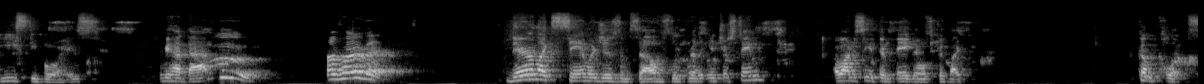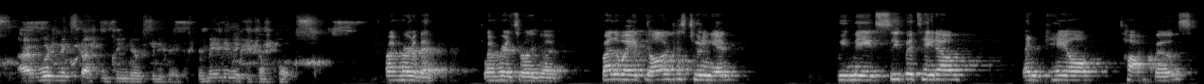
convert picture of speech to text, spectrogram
Yeastie Boys. Have you had that? Mm. I've heard of it. Their like sandwiches themselves look really interesting. I want to see if their bagels could like come close. I wouldn't expect them to be New York City bagels, but maybe they could come close. I've heard of it. I've heard it's really good. By the way, if y'all are just tuning in, we made sweet potato and kale tacos.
